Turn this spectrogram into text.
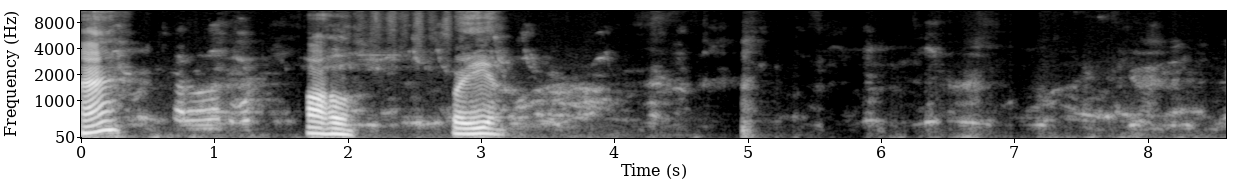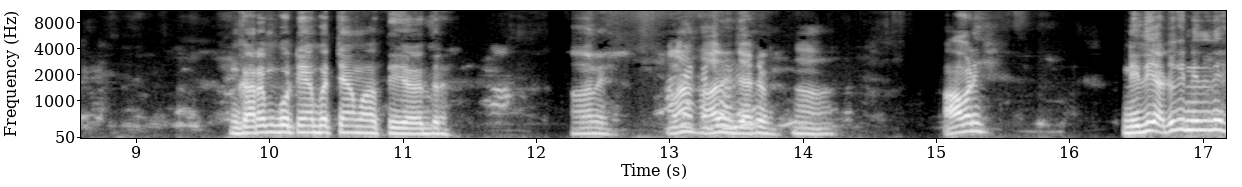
ਹੈ? ਆਹੋ, ਸਹੀ ਆ। ਗਰਮ ਕੋਟੀਆਂ ਬੱਚਿਆਂ ਵਾਸਤੇ ਆ ਇੱਧਰ। ਹਾਂ ਵੇ ਹਾਂ ਹਾਂ ਜੈਕਟ ਹਾਂ। ਆ ਵਾਲੀ। ਨਿਧੀ ਆ ਜੂਗੀ ਨਿਧੀ ਦੇ?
